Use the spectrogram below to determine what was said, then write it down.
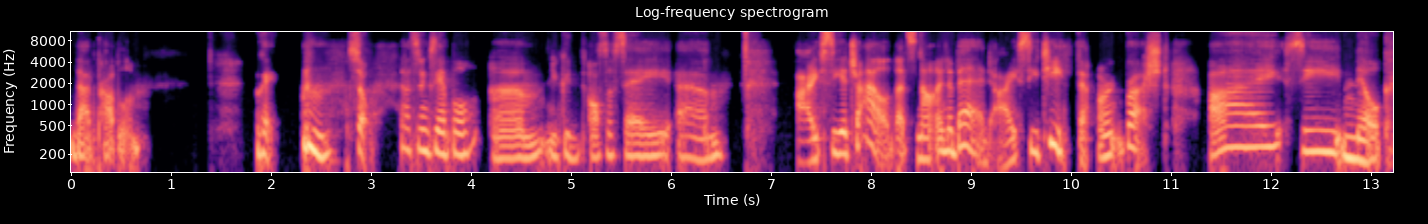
that problem. Okay, so that's an example. Um, you could also say, um, I see a child that's not in a bed. I see teeth that aren't brushed. I see milk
